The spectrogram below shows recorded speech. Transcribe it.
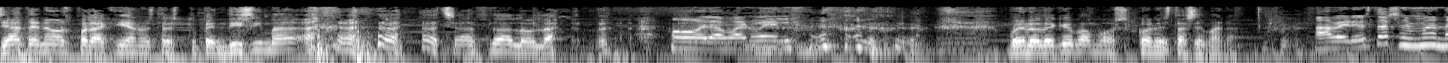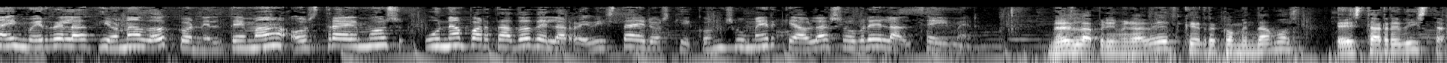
Ya tenemos por aquí a nuestra estupendísima Chantal. Hola. Hola Manuel. Bueno, ¿de qué vamos con esta semana? A ver, esta semana y muy relacionado con el tema, os traemos un apartado de la revista Eroski Consumer que habla sobre el Alzheimer. No es la primera vez que recomendamos esta revista.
